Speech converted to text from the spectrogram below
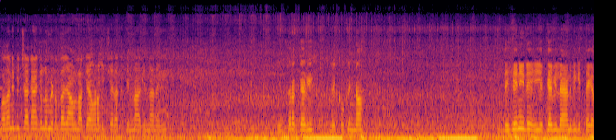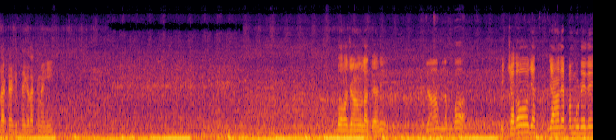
ਪਤਾ ਨਹੀਂ ਪਿੱਛਾ ਕਿੰਨੇ ਕਿਲੋਮੀਟਰ ਦਾ ਜਾਮ ਲੱਗ ਗਿਆ ਹੋਣਾ, ਪਿੱਛੇ ਤੱਕ ਕਿੰਨਾ ਕਿੰਨਾ ਨਹੀਂ। ਇੱਧਰ ਅੱਗੇ ਵੀ ਦੇਖੋ ਕਿੰਨਾ। ਦਿਖੇ ਨਹੀਂ ਰਹੀ ਅੱਗੇ ਵੀ ਲਾਈਨ ਵੀ ਕਿੱਥੇ ਤੱਕ ਹੈ ਕਿੱਥੇ ਤੱਕ ਨਹੀਂ। ਬਹੁਤ ਜਾਮ ਲੱਗ ਗਿਆ ਨਹੀਂ ਜਾਮ ਲੰਬਾ। ਪਿੱਛਾ ਤੋਂ ਜਹਾਂ ਤੇ ਆਪਾਂ ਮੁੜੇ ਤੇ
